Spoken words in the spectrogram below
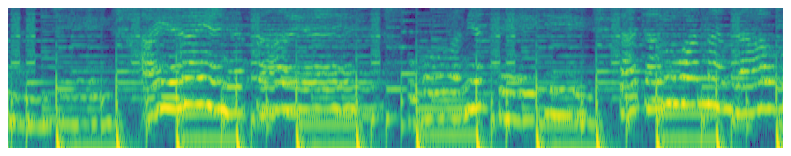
manje ayeaye nyasaye uvoroneseki takaruwana navo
